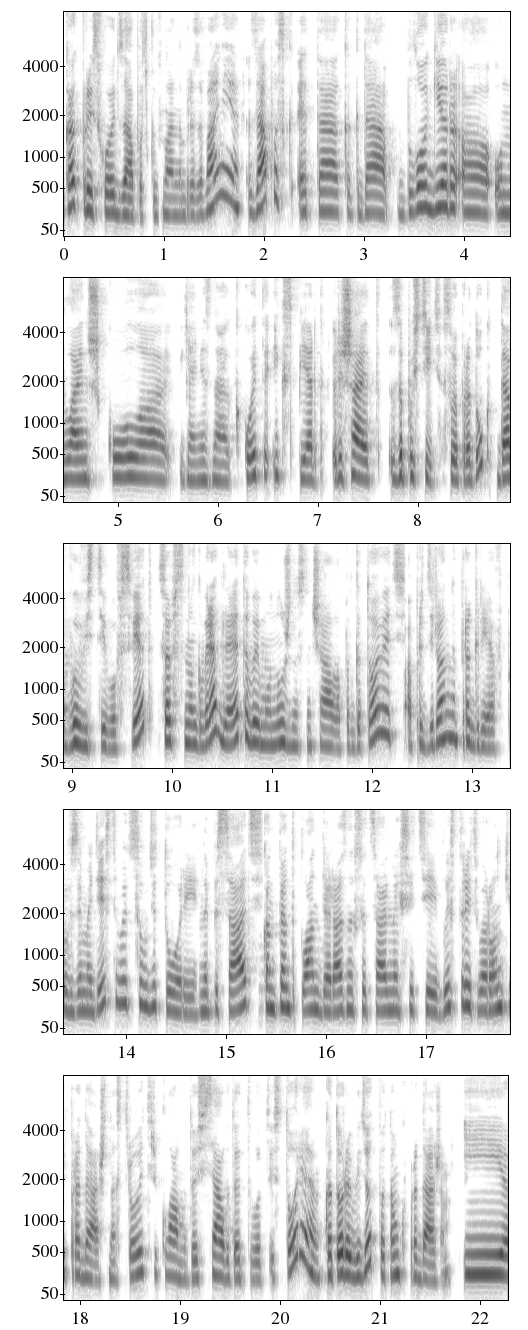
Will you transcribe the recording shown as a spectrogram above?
как происходит запуск онлайн-образования? Запуск — это когда блогер, а, онлайн-школа, я не знаю, какой-то эксперт решает запустить свой продукт, да, вывести его в свет. Собственно говоря, для этого ему нужно сначала подготовить определенный определенный прогрев, повзаимодействовать с аудиторией, написать контент-план для разных социальных сетей, выстроить воронки продаж, настроить рекламу. То есть вся вот эта вот история, которая ведет потом к продажам. И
